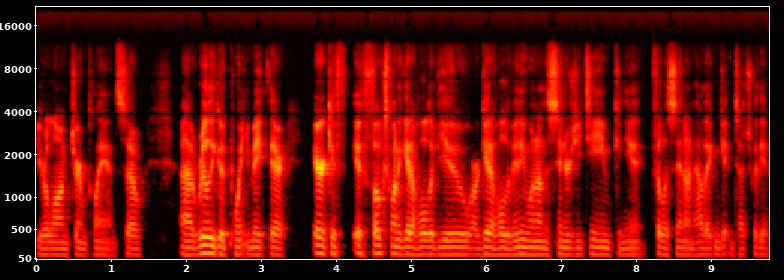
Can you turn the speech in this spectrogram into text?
your long-term plans. So, uh, really good point you make there, Eric. If if folks want to get a hold of you or get a hold of anyone on the Synergy team, can you fill us in on how they can get in touch with you?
